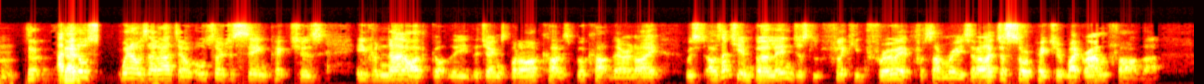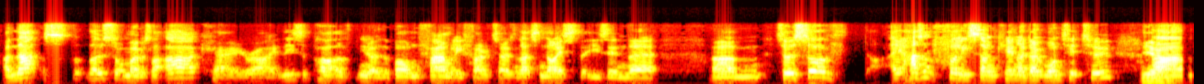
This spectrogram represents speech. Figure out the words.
Hmm. So and then also when I was an adult, also just seeing pictures. Even now, I've got the the James Bond Archives book up there, and I was I was actually in Berlin just flicking through it for some reason, and I just saw a picture of my grandfather, and that's those sort of moments like, ah, okay, right, these are part of you know the Bond family photos, and that's nice that he's in there. Um, so it's sort of it hasn't fully sunk in. I don't want it to. Yeah. Um,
